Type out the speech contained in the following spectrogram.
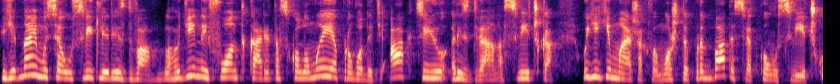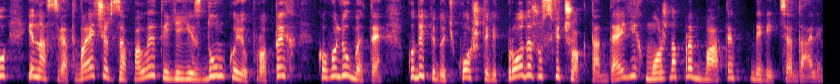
Єднаємося у світлі Різдва. Благодійний фонд Карітас Коломия проводить акцію Різдвяна свічка. У її межах ви можете придбати святкову свічку і на святвечір запалити її з думкою про тих, кого любите, куди підуть кошти від продажу свічок та де їх можна придбати. Дивіться далі.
